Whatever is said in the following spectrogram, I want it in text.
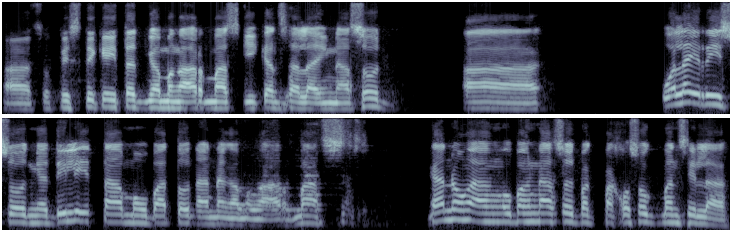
ah, sophisticated nga mga armas gikan sa laing nasod. Ah, walay reason nga dili ta mo baton ana nga mga armas. Ngano nga ang ubang nasod magpakusog man sila.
